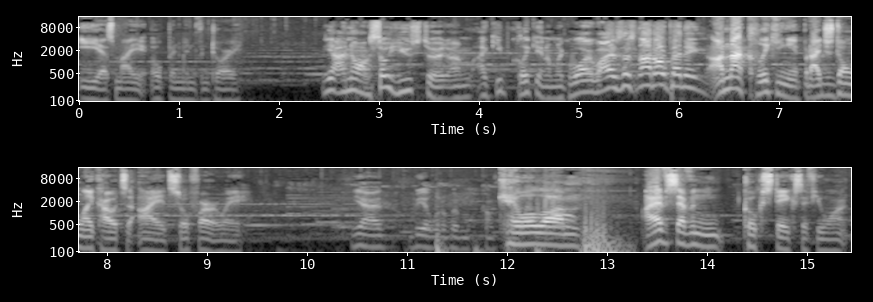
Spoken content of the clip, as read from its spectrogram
E as my open inventory. Yeah, I know. I'm so used to it. I'm. I keep clicking. I'm like, why? Why is this not opening? I'm not clicking it, but I just don't like how it's I. It's so far away. Yeah, it'd be a little bit more comfortable. Okay, well, um, I have seven Coke steaks if you want.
